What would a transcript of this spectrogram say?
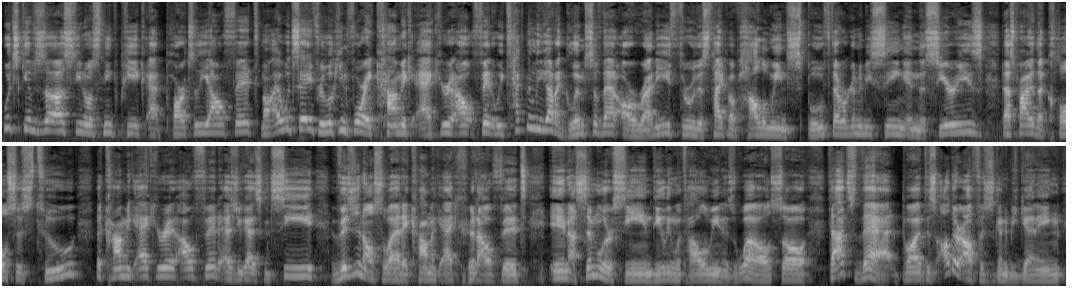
which gives us, you know, a sneak peek at parts of the outfit. Now I would say if you're looking for a comic accurate outfit, we technically got a glimpse of that already through this type of Halloween spoof that we're going to be seeing in the series. That's probably the closest to the comic accurate outfit. As you guys can see, Vision also had a comic accurate outfit in a similar scene dealing with Halloween as well. So that's that. But this other outfit she's going to be getting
